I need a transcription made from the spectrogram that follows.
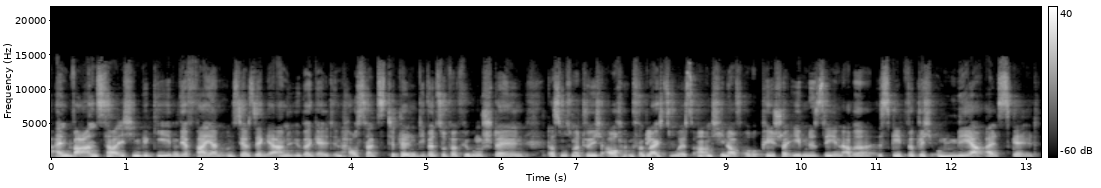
ein Warnzeichen gegeben. Wir feiern uns ja sehr gerne über Geld in Haushaltstiteln, die wir zur Verfügung stellen. Das muss man natürlich auch im Vergleich zu USA und China auf europäischer Ebene sehen. Aber es geht wirklich um mehr als Geld.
